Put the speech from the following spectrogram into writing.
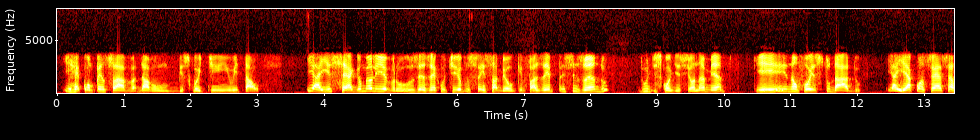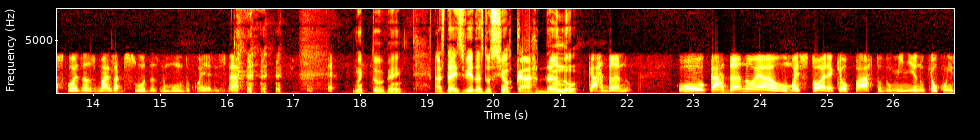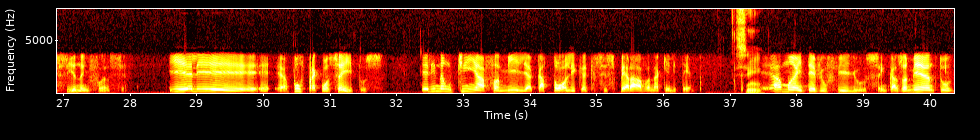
e recompensava, dava um biscoitinho e tal. E aí segue o meu livro, os executivos sem saber o que fazer, precisando do descondicionamento que não foi estudado. E aí acontecem as coisas mais absurdas no mundo com eles, né? Muito bem. As Dez Vidas do Senhor Cardano. Cardano. O Cardano é uma história que eu parto do menino que eu conheci na infância. E ele, é, por preconceitos, ele não tinha a família católica que se esperava naquele tempo. Sim. A mãe teve o filho sem casamento,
